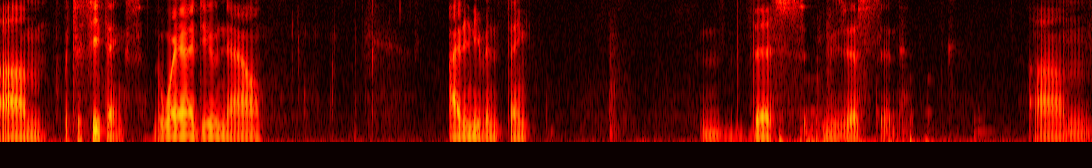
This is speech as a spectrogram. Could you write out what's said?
Um, but to see things the way I do now, I didn't even think this existed. Um,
